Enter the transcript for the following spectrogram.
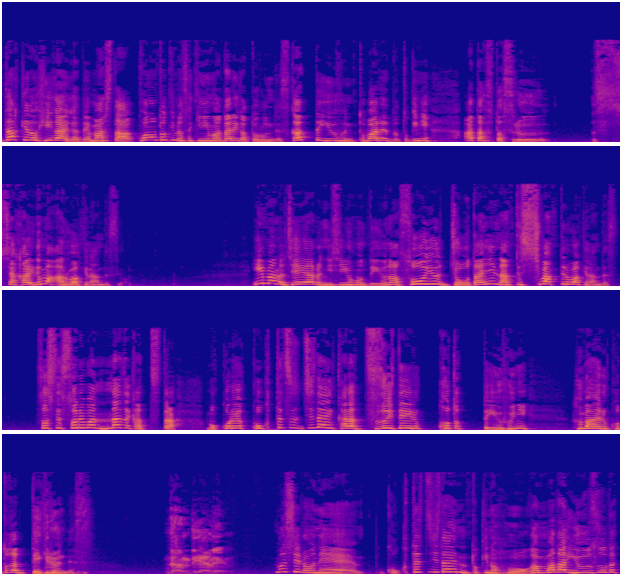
だけど被害が出ました。この時の責任は誰が取るんですかっていうふうに問われた時に、あたふたする社会でもあるわけなんですよ。今の JR 西日本っていうのはそういう状態になってしまってるわけなんです。そしてそれはなぜかっつったら、もうこれは国鉄時代から続いていることっていうふうに踏まえることができるんです。なんでやねん。むしろね、国鉄時代の時の方がまだ融通が効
